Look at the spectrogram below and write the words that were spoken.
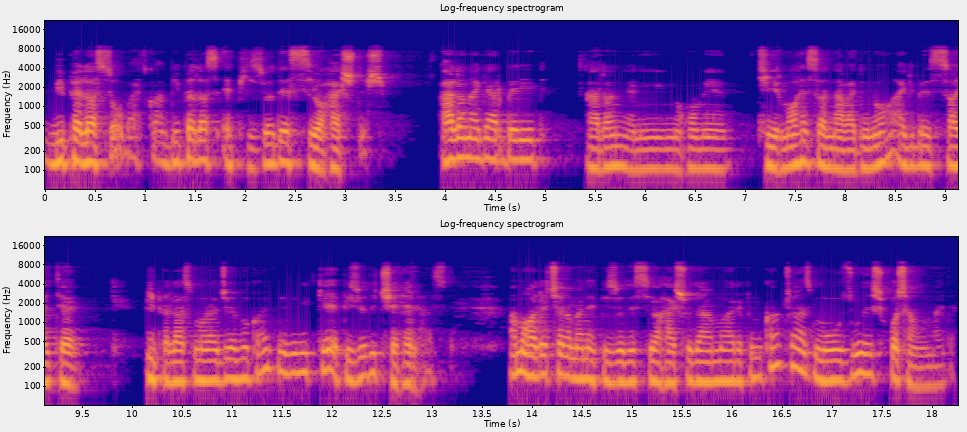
بی پلاس صحبت کنم. بی پلاس اپیزود 38ش الان اگر برید الان یعنی نهم تیر ماه سال 99 اگه به سایت بی پلاس مراجعه بکنید می‌بینید که اپیزود 40 هست. اما حالا چرا من اپیزود 38 رو دارم معرفی می‌کنم؟ چون از موضوعش خوشم اومده.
